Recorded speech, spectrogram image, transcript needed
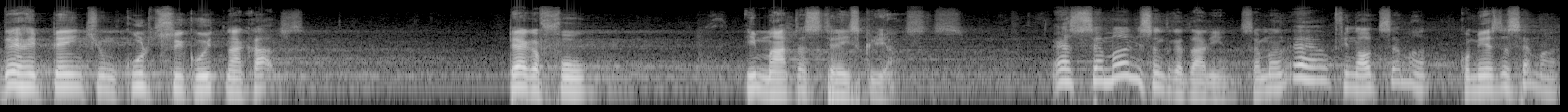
de repente um curto-circuito na casa, pega fogo e mata as três crianças. Essa semana em Santa Catarina, semana, é o final de semana, começo da semana.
